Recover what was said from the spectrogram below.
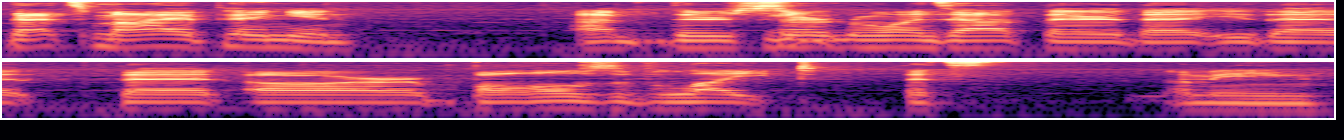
that's my opinion. Um, there's Hmm. certain ones out there that that that are balls of light. That's I mean,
